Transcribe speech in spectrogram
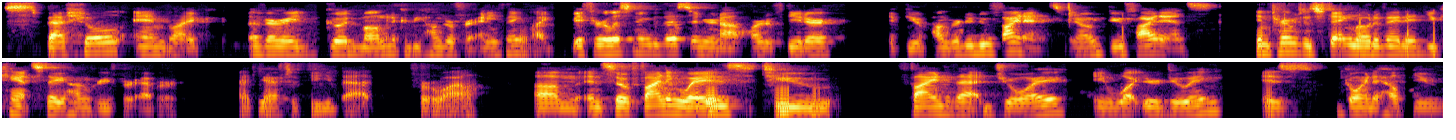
special and like a very good moment. It could be hunger for anything. Like if you're listening to this and you're not part of theater, if you have hunger to do finance, you know, do finance. In terms of staying motivated, you can't stay hungry forever. Like you have to feed that for a while. Um, and so finding ways to find that joy in what you're doing is going to help you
